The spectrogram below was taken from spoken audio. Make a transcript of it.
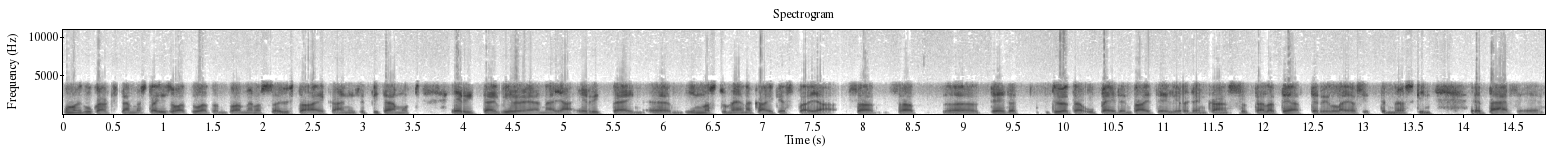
mulla on niin kaksi tämmöistä isoa tuotantoa menossa yhtä aikaa, niin se pitää mut erittäin vireänä ja erittäin innostuneena kaikesta ja saa, saa tehdä työtä upeiden taiteilijoiden kanssa täällä teatterilla ja sitten myöskin pääsee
